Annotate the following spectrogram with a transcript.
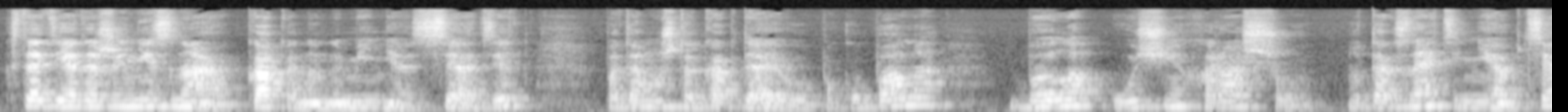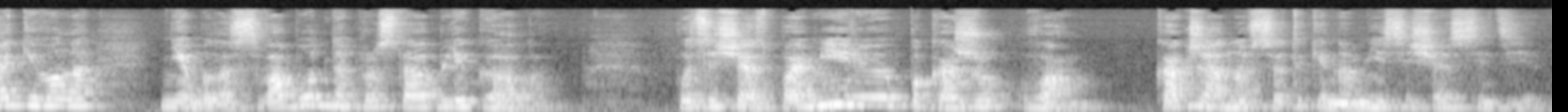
Кстати, я даже не знаю, как оно на меня сядет, потому что когда я его покупала, было очень хорошо. Но так, знаете, не обтягивала, не было свободно, просто облегала. Вот сейчас померяю, покажу вам. Как же оно все-таки на мне сейчас сидит?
